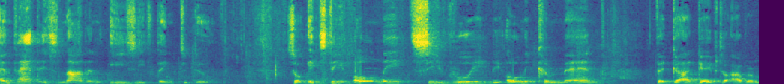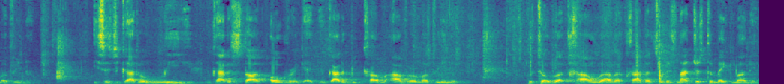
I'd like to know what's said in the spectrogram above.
And that is not an easy thing to do. So it's the only sivui, the only command that God gave to Avram Avinu. He says, you got to leave. You got to start over again. You got to become Avram Avinu. That's what it's not just to make money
